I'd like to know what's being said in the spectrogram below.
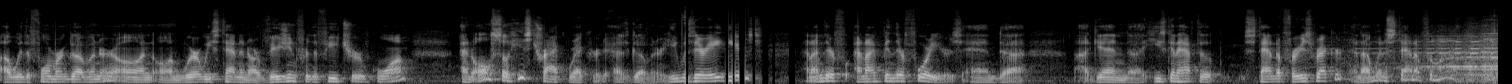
uh, with the former governor on, on where we stand in our vision for the future of Guam and also his track record as governor. He was there eight years, and I'm there, for, and I've been there four years. And uh, again, uh, he's going to have to stand up for his record, and I'm going to stand up for mine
